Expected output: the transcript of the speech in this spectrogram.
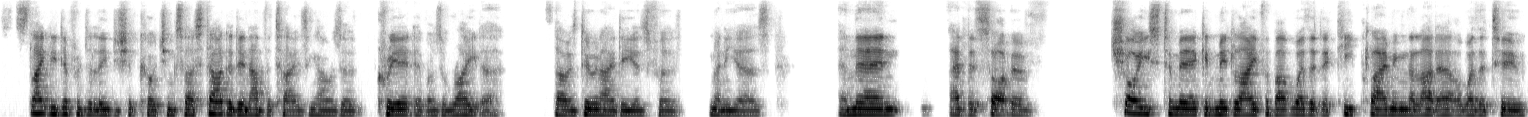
slightly different to leadership coaching. So I started in advertising. I was a creative, I was a writer. So I was doing ideas for many years. And then I had a sort of choice to make in midlife about whether to keep climbing the ladder or whether to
